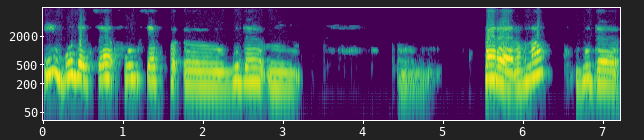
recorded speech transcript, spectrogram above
І буде це функція е, буде м, перервна, буде е,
